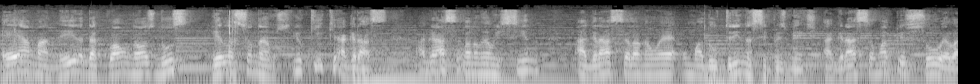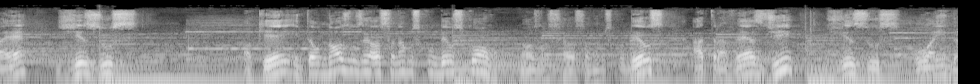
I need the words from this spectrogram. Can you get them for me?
é a maneira da qual nós nos relacionamos. E o que é a graça? A graça ela não é um ensino, a graça ela não é uma doutrina simplesmente. A graça é uma pessoa, ela é Jesus. Ok? Então nós nos relacionamos com Deus como? Nós nos relacionamos com Deus através de Jesus, ou ainda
